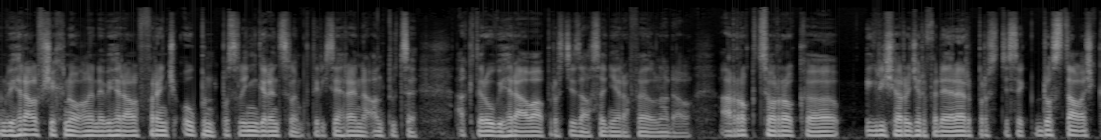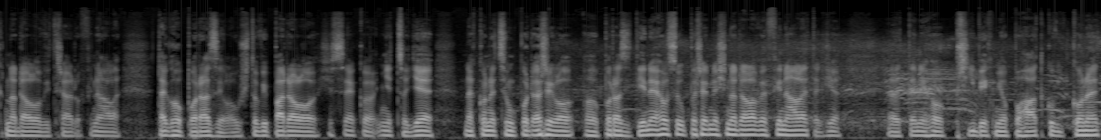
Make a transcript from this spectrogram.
On vyhrál všechno, ale nevyhrál French Open, poslední Grand Slam, který se hraje na Antuce a kterou vyhrává prostě zásadně Rafael Nadal. A rok co rok eh, i když Roger Federer prostě se dostal až k Nadalovi třeba do finále, tak ho porazil. Už to vypadalo, že se jako něco děje. Nakonec se mu podařilo eh, porazit jiného soupeře než Nadala ve finále, takže eh, ten jeho příběh měl pohádkový konec.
